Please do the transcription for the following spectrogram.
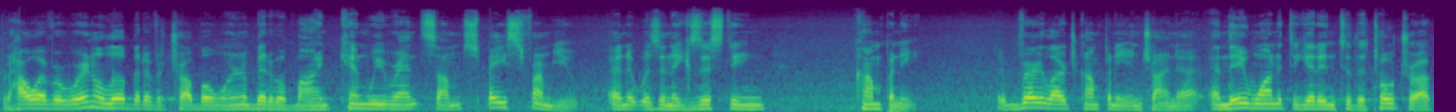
But however, we're in a little bit of a trouble. We're in a bit of a bind. Can we rent some space from you?" And it was an existing company a very large company in China, and they wanted to get into the tow truck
